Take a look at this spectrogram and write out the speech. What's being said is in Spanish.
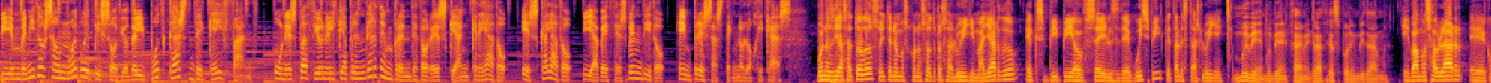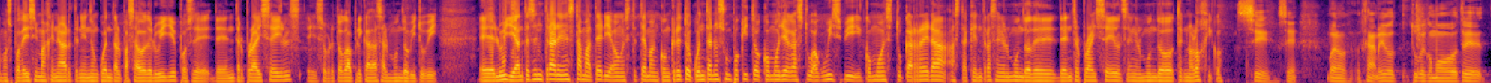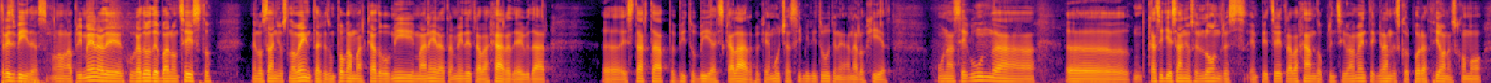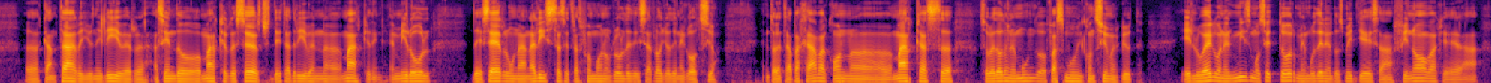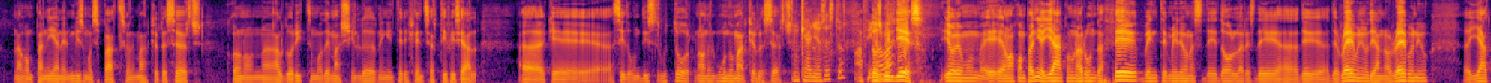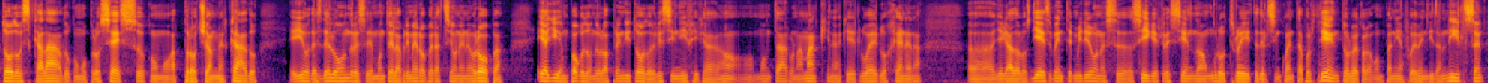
Bienvenidos a un nuevo episodio del podcast de K-Fund, un espacio en el que aprender de emprendedores que han creado, escalado y a veces vendido empresas tecnológicas. Buenos días a todos. Hoy tenemos con nosotros a Luigi Mayardo, ex VP of Sales de Wispy. ¿Qué tal estás, Luigi? Muy bien, muy bien, Jaime. Gracias por invitarme. Y vamos a hablar, eh, como os podéis imaginar, teniendo en cuenta el pasado de Luigi, pues de, de Enterprise Sales y sobre todo aplicadas al mundo B2B. Eh, Luigi, antes de entrar en esta materia o en este tema en concreto, cuéntanos un poquito cómo llegas tú a Wisby y cómo es tu carrera hasta que entras en el mundo de, Enterprise Sales, en el mundo tecnológico. Sí, sí. Bueno, yo tuve como tres vidas. La primera de jugador de baloncesto en los años 90, que es un poco ha marcado mi manera también de trabajar, de ayudar uh, startup B2B a escalar, porque hay muchas similitudes analogías. Una segunda eh, casi 10 años en Londres empecé trabajando principalmente en grandes corporaciones como uh, Kantar, Unilever, haciendo market research, data driven eh, marketing. En mi rol de ser un analista se transformó en un rol de desarrollo de negocio. Entonces trabajaba con marcas, sobre todo en el mundo fast moving consumer good. Y luego en el mismo sector me mudé en el 2010 a Finova, que era una compañía en el mismo espacio de market research con un algoritmo de machine learning, inteligencia artificial, uh, que ha sido un disruptor ¿no? en el mundo market research. ¿En qué año es esto? 2010. Yo era una compañía ya con una ronda C, 20 millones de dólares de, uh, de, de revenue, de annual revenue, ya todo escalado como proceso, como approach al mercado. Y yo desde Londres monté la primera operación en Europa. Y allí un poco donde lo aprendí todo, qué significa ¿no? montar una máquina que luego genera llegado a los 10, 20 millones, uh, sigue creciendo a un growth rate del 50%, luego la compañía fue vendida al Nielsen.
